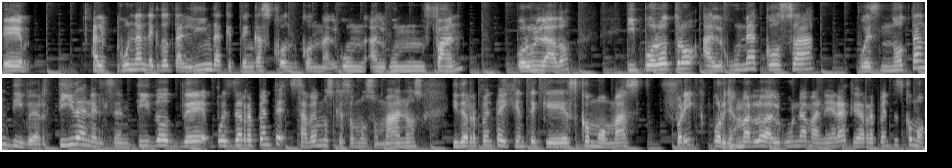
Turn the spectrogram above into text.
Eh, ¿Alguna anécdota linda que tengas con, con algún, algún fan, por un lado? Y por otro, alguna cosa pues no tan divertida en el sentido de, pues de repente sabemos que somos humanos y de repente hay gente que es como más freak, por llamarlo de alguna manera, que de repente es como,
